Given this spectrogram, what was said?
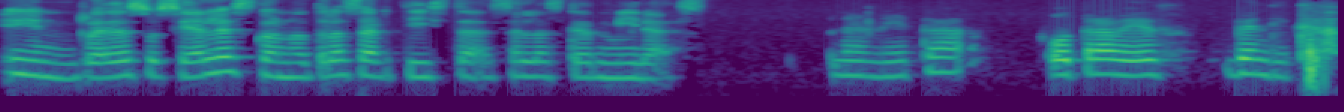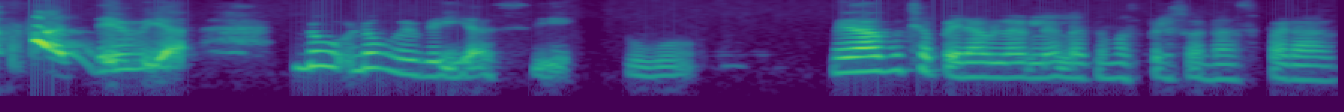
en redes sociales con otras artistas a las que admiras? La neta, otra vez, bendita pandemia. No, no me veía así. Me da mucha pena hablarle a las demás personas para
